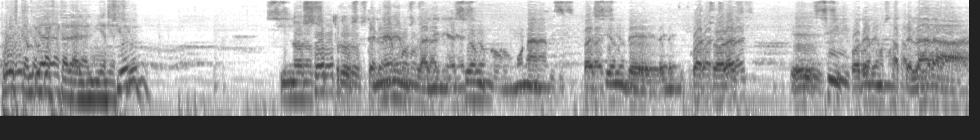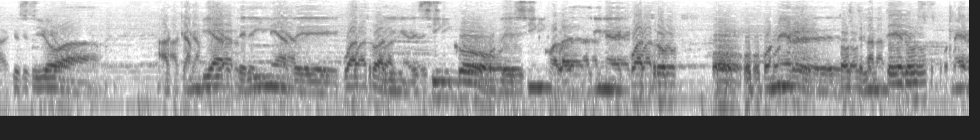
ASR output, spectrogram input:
¿Puedes cambiar hasta la alineación? Si nosotros tenemos la alineación con una anticipación de 24 horas, eh, sí podemos apelar a, qué sé yo, a, cambiar de línea de 4 a línea de 5 o de 5 a la, línea de 4 o, poner eh, dos delanteros, poner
